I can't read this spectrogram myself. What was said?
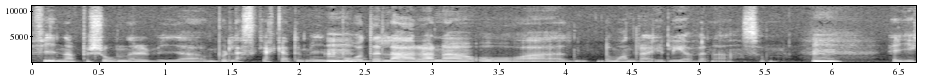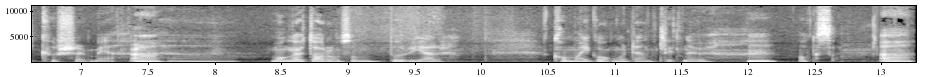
fina personer via Burleskakademin. Både lärarna och eh, de andra eleverna som jag gick kurser med. Ja. Eh, många av dem som börjar komma igång ordentligt nu också. Ja.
